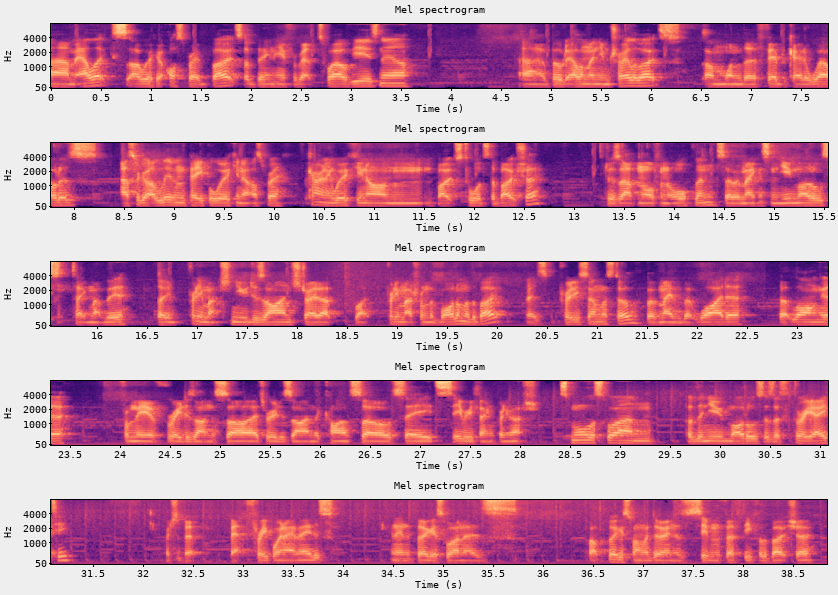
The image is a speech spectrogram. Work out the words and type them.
Um, Alex, I work at Osprey Boats. I've been here for about 12 years now. Uh, build aluminium trailer boats. I'm one of the fabricator welders. Uh, so we've got 11 people working at Osprey. Currently working on boats towards the boat show, which is up north in Auckland. So we're making some new models, take them up there. So pretty much new design straight up, like pretty much from the bottom of the boat. It's pretty similar still, but made them a bit wider, a bit longer. From there, I've redesigned the sides, redesigned the console, seats, everything pretty much. Smallest one of the new models is a 380, which is about, about 3.8 meters. And then the biggest one is, well, the biggest one we're doing is 750 for the boat show.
